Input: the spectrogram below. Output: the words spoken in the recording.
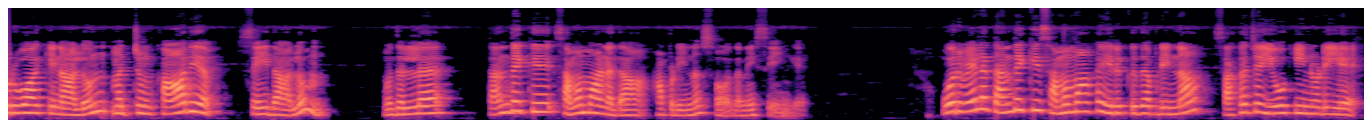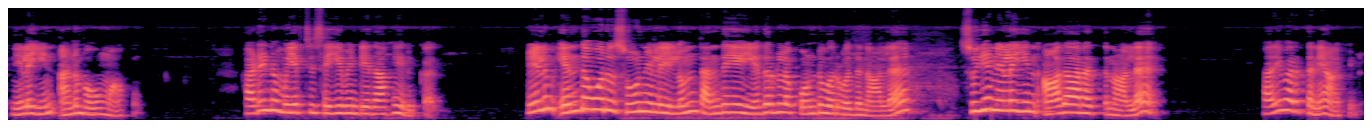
உருவாக்கினாலும் மற்றும் காரியம் செய்தாலும் முதல்ல தந்தைக்கு சமமானதா அப்படின்னு சோதனை செய்யுங்க. ஒருவேளை தந்தைக்கு சமமாக இருக்குது அப்படின்னா சகஜ யோகியினுடைய நிலையின் அனுபவம் ஆகும் கடின முயற்சி செய்ய வேண்டியதாக இருக்காது. மேலும் எந்த ஒரு சூழ்நிலையிலும் தந்தையை எதிரில் கொண்டு வருவதனால சுயநிலையின் ஆதாரத்தினால பரிவர்த்தனை ஆகிடும்.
